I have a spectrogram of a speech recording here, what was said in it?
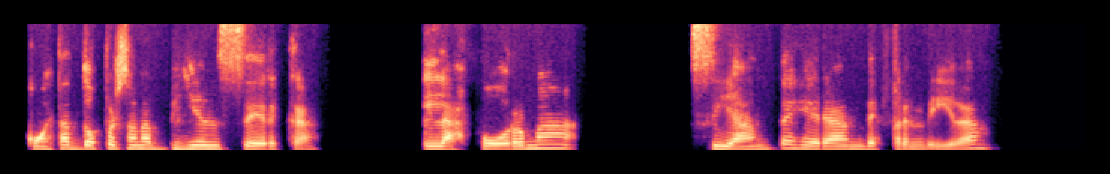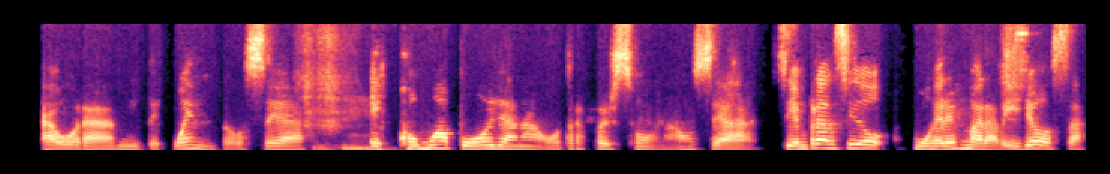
con estas dos personas bien cerca la forma si antes eran desprendidas, ahora ni te cuento, o sea, es cómo apoyan a otras personas, o sea, siempre han sido mujeres maravillosas,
